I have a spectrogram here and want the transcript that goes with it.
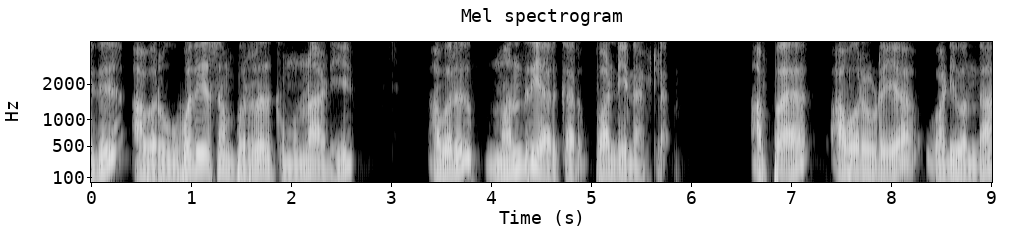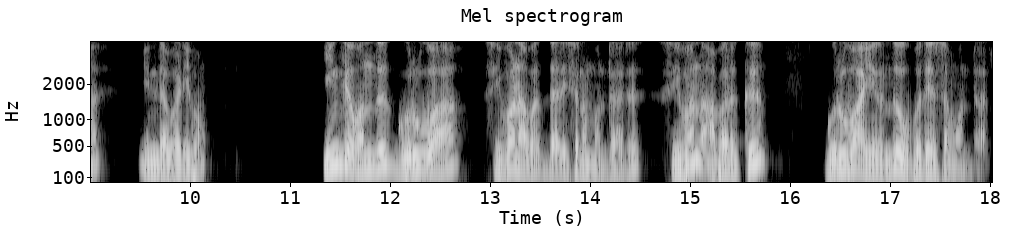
இது அவர் உபதேசம் பெறுறதுக்கு முன்னாடி அவர் மந்திரியாக இருக்கார் பாண்டிய நாட்டில். அப்போ அவருடைய வடிவம் தான் இந்த வடிவம். இங்கே வந்து குருவா சிவன் அவர் தரிசனம் பண்ணுறாரு சிவன் அவருக்கு குருவாக இருந்து உபதேசம் பண்ணுறார்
